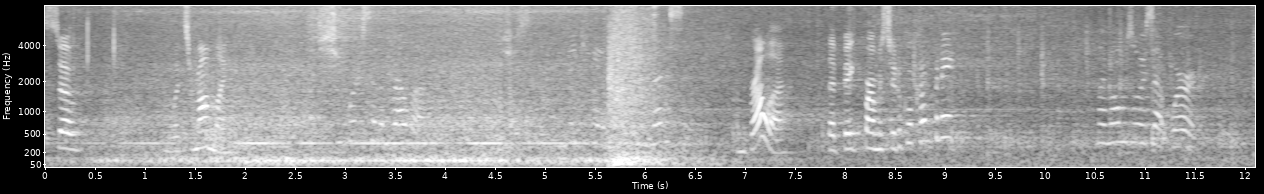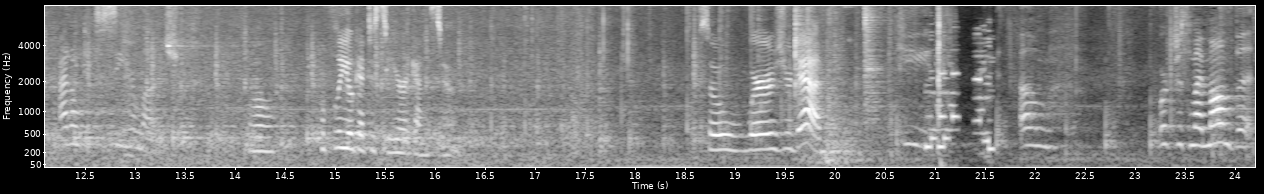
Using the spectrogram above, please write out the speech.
So, what's your mom like? She works at Umbrella. She's making it a medicine. Umbrella? That big pharmaceutical company? My mom's always at work. I don't get to see her much. Well, hopefully you'll get to see her again soon. So, where's your dad? He, um, worked with my mom, but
